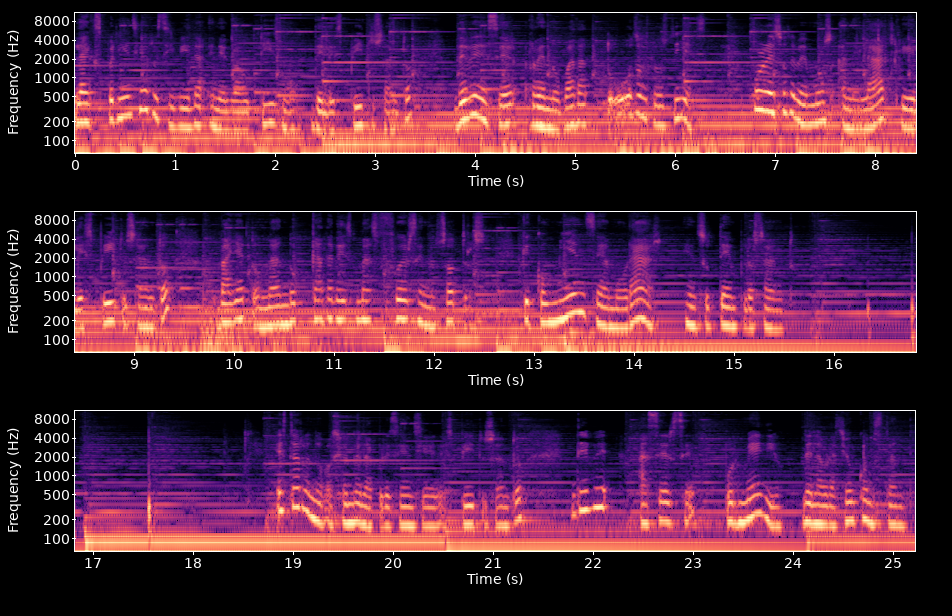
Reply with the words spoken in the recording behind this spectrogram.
La experiencia recibida en el bautismo del Espíritu Santo debe de ser renovada todos los días por eso debemos anhelar que el Espíritu Santo vaya tomando cada vez más fuerza en nosotros, que comience a morar en su templo santo. Esta renovación de la presencia del Espíritu Santo debe hacerse por medio de la oración constante.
